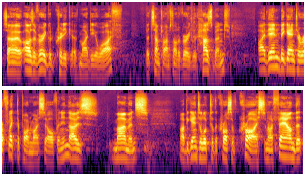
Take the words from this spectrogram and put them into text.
So I was a very good critic of my dear wife, but sometimes not a very good husband. I then began to reflect upon myself, and in those moments, I began to look to the cross of Christ, and I found that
